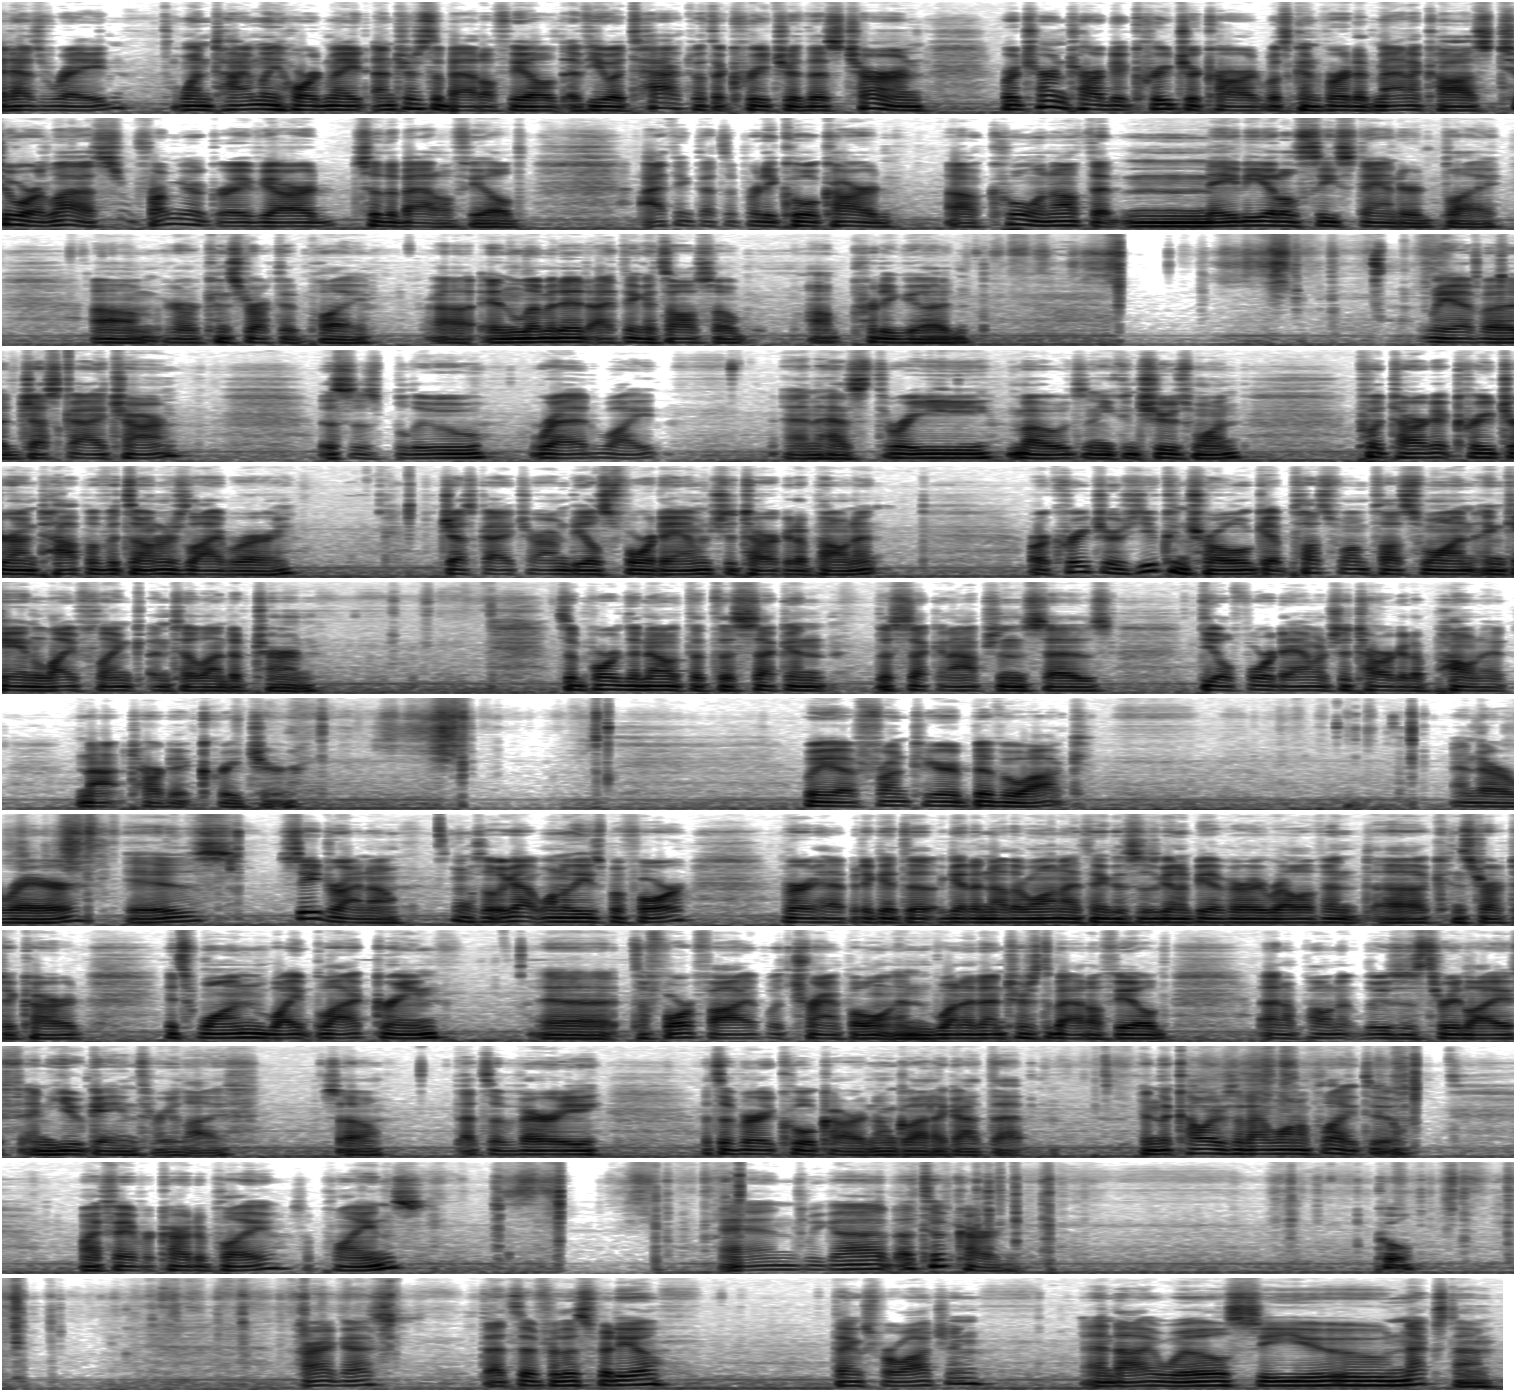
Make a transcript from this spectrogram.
It has Raid. When Timely Hordemate enters the battlefield, if you attacked with a creature this turn, return target creature card with converted mana cost 2 or less from your graveyard to the battlefield. I think that's a pretty cool card. Uh, cool enough that maybe it'll see standard play um, or constructed play. Uh, in limited, I think it's also uh, pretty good. We have a Jeskai Charm. This is blue, red, white, and has three modes, and you can choose one. Put target creature on top of its owner's library. Jeskai Charm deals 4 damage to target opponent. Or creatures you control get plus 1 plus 1 and gain lifelink until end of turn. It's important to note that the second the second option says deal 4 damage to target opponent, not target creature. We have Frontier Bivouac. And our rare is Siege Rhino. So we got one of these before. Very happy to get to get another one. I think this is going to be a very relevant uh, constructed card. It's one white, black, green. Uh, it's a 4-5 with trample, and when it enters the battlefield, an opponent loses three life, and you gain three life. So that's a very that's a very cool card, and I'm glad I got that. In the colors that I want to play too. My favorite card to play is a Plains, and we got a Tiff card. Cool. All right, guys, that's it for this video. Thanks for watching, and I will see you next time.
